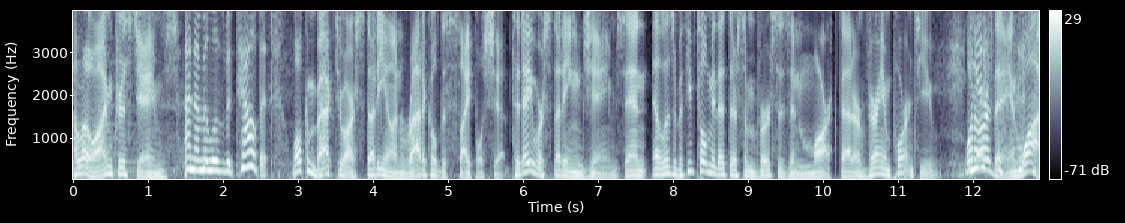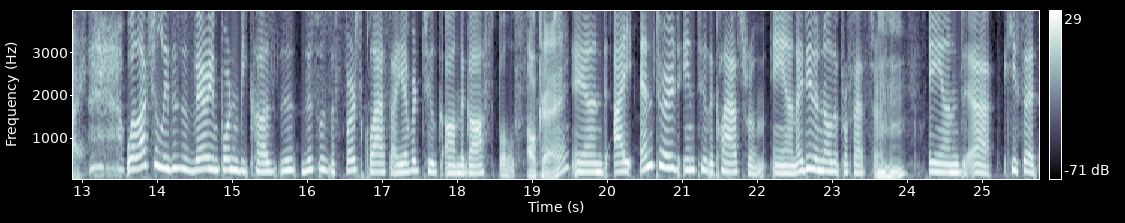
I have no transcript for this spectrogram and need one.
Hello, I'm Chris James. And I'm Elizabeth Talbot. Welcome back to our study on radical discipleship. Today we're studying James. And Elizabeth, you've told me that there's some verses in Mark that are very important to you. What Yes. are they and why? Well, actually, this is very important because this, this was the first class I ever took on the Gospels. Okay. And I entered into the classroom and I didn't know the professor. And uh, he said,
